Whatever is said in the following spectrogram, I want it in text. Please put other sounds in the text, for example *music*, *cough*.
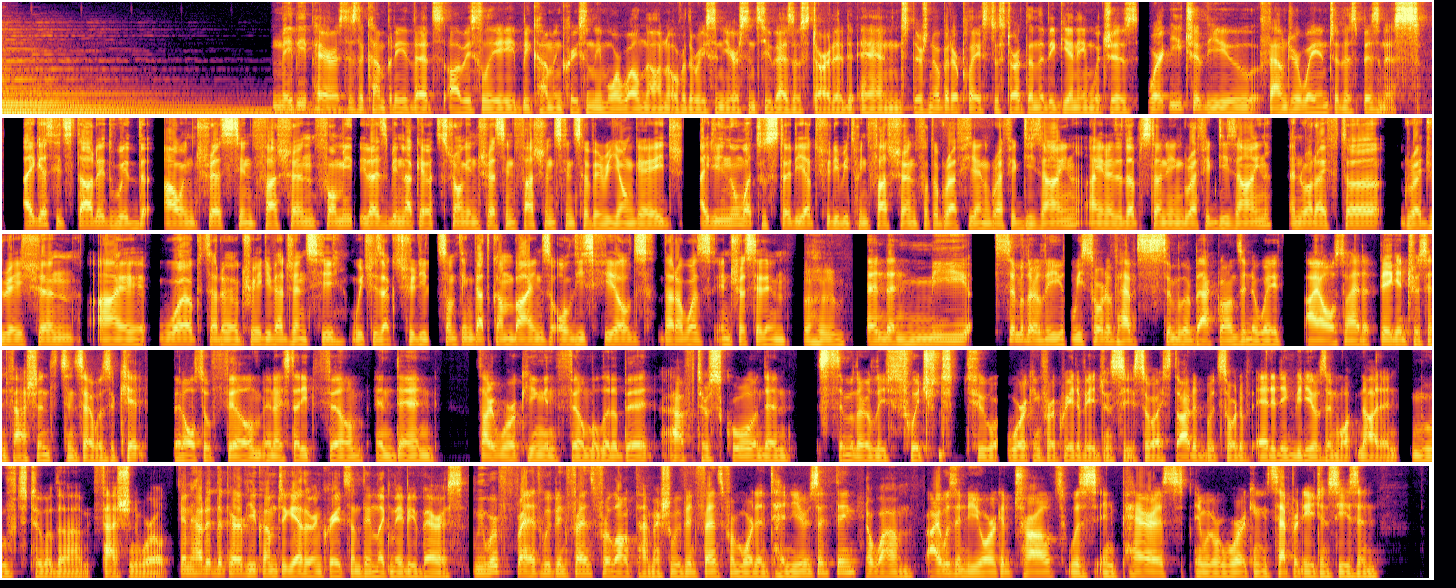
Maybe Paris is a company that's obviously become increasingly more well known over the recent years since you guys have started. And there's no better place to start than the beginning, which is where each of you found your way into this business. I guess it started with our interest in fashion. For me, it has been like a strong interest in fashion since a very young age. I didn't know what to study actually between fashion, photography, and graphic design. I ended up studying graphic design. And right after graduation, I worked at a creative agency, which is actually something that combines all these fields that I was interested in. Uh-huh. And then me, similarly, we sort of have similar backgrounds in a way. I also had a big interest in fashion since I was a kid then also film. And I studied film and then started working in film a little bit after school and then similarly switched to working for a creative agency. So I started with sort of editing videos and whatnot and moved to the fashion world. And how did the pair of you come together and create something like maybe Paris? We were friends. We've been friends for a long time, actually. We've been friends for more than 10 years, I think. Oh, wow. I was in New York and Charles was in Paris and we were working in separate agencies and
